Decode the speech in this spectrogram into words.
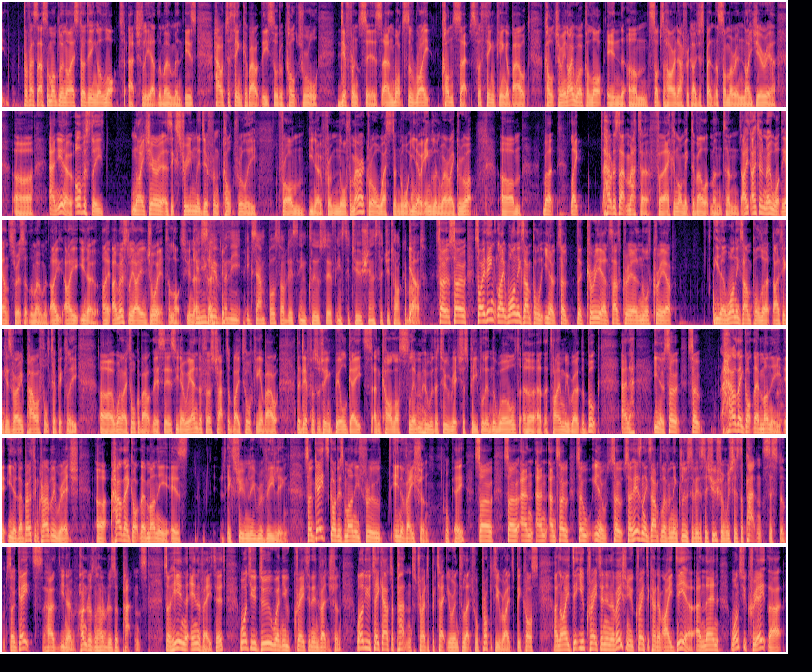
Professor Acemoglu and I are studying a lot actually at the moment is how to think about these sort of cultural differences and what's the right concepts for thinking about culture. I mean, I work a lot in um, sub Saharan Africa. I just spent the summer in Nigeria. Uh, and, you know, obviously, Nigeria is extremely different culturally from, you know, from North America or Western or, you know, England, where I grew up. Um, but like how does that matter for economic development? And I, I, don't know what the answer is at the moment. I, I you know, I, I, mostly I enjoy it a lot. You know, can you so. give any examples of these inclusive institutions that you talk about? Yeah. So, so, so I think like one example, you know, so the Korea, South Korea, and North Korea you know, one example that I think is very powerful typically uh, when I talk about this is, you know, we end the first chapter by talking about the difference between Bill Gates and Carlos Slim, who were the two richest people in the world uh, at the time we wrote the book. And, you know, so, so how they got their money, it, you know, they're both incredibly rich. Uh, how they got their money is extremely revealing. So Gates got his money through innovation Okay, so so and and and so so you know so so here's an example of an inclusive institution, which is the patent system. So Gates had you know hundreds and hundreds of patents. So he innovated. What do you do when you create an invention? Well, you take out a patent to try to protect your intellectual property rights because an idea you create an innovation, you create a kind of idea, and then once you create that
